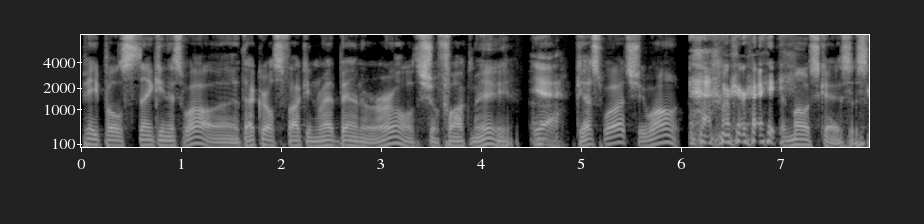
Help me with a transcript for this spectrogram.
people's thinking as well. Uh, that girl's fucking Redban or Earl. She'll fuck me. Uh, Yeah. guess what? She won't. right. In most cases.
